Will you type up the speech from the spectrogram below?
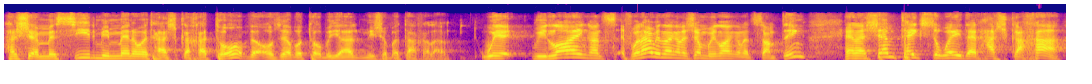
Hashem mesir mimeno et hashkachato ve'ozev oto b'yad misha we're relying on, if we're not relying on Hashem, we're relying on something, and Hashem takes away that hashkacha,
